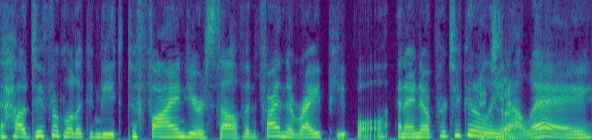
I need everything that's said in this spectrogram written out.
how, difficult it can be to find yourself and find the right people. And I know, particularly exactly. in LA,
